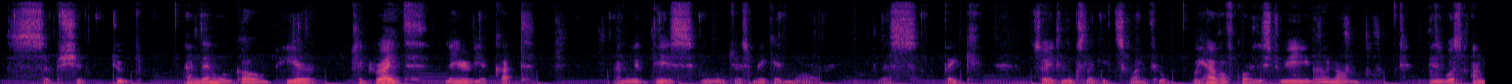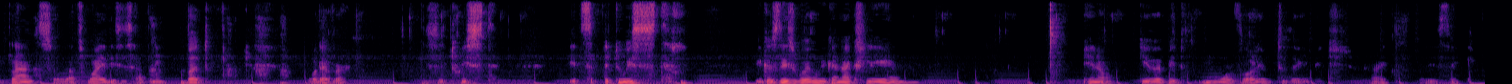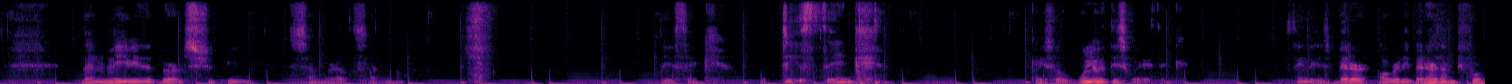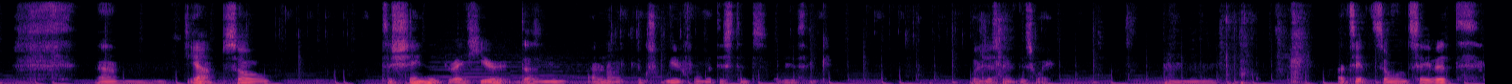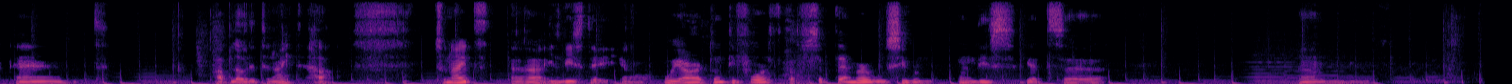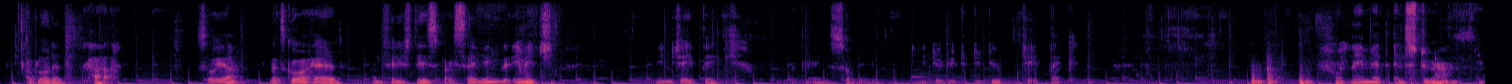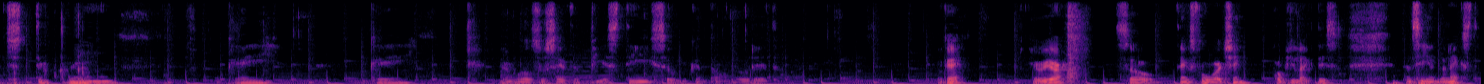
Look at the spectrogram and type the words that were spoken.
Subshift troop and then we'll go here click right layer via cut. And with this we will just make it more less fake. So it looks like it's going through. We have of course this tree going on. This was unplanned so that's why this is happening. But whatever. It's a twist. It's a twist. Because this way we can actually um, you know give a bit more volume to the image right what do you think then maybe the birds should be somewhere else I don't know What do you think? What do you think? Okay, so we'll leave it this way, I think. I think this is better, already better than before. Um, yeah, so it's a shame that right here doesn't, I don't know, it looks weird from a distance. What do you think? We'll just leave it this way. Um, that's it, so we'll save it and upload it tonight. Ha. Tonight uh, in this day. You know, we are 24th of September. We'll see when when this gets uh, um, uploaded. so yeah, let's go ahead and finish this by saving the image in JPEG. Okay, so do do do do do JPEG. We'll name it Instagram. Instagram. Okay. Okay and we'll also save the PSD so you can download it. Okay, here we are. So thanks for watching. Hope you like this and see you in the next.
